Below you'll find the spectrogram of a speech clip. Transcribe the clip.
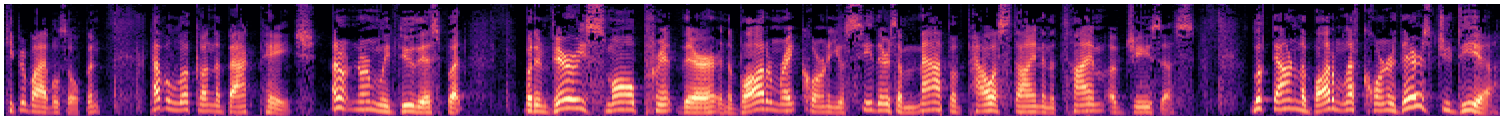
Keep your Bibles open. Have a look on the back page. I don't normally do this, but but in very small print there, in the bottom right corner, you'll see there's a map of Palestine in the time of Jesus. Look down in the bottom left corner, there's Judea.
